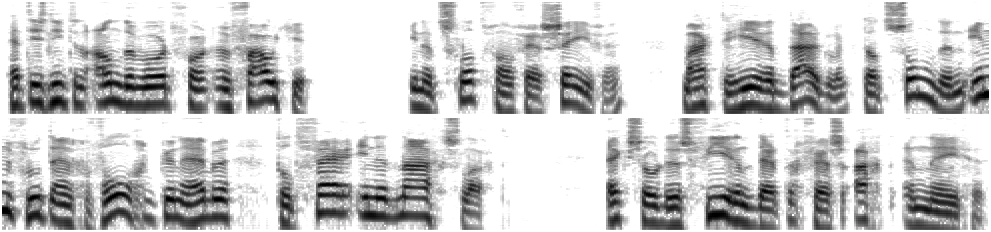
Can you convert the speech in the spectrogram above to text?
Het is niet een ander woord voor een foutje. In het slot van vers 7 maakt de Heere duidelijk dat zonden invloed en gevolgen kunnen hebben tot ver in het nageslacht. Exodus 34 vers 8 en 9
